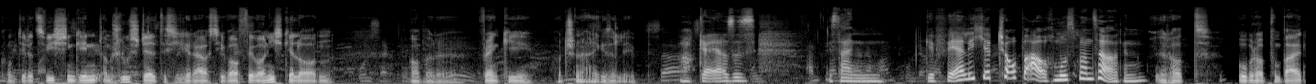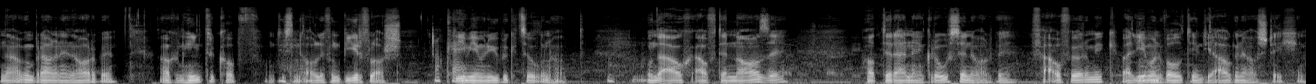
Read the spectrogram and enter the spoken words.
konnte dazwischen gehen. Am Schluss stellte sich heraus, die Waffe war nicht geladen, aber äh, Frankie hat schon einiges erlebt. Okay, also es ist ein gefährlicher Job auch, muss man sagen. Er hat oberhalb von beiden Augenbrauen eine Narbe, auch im Hinterkopf und die sind alle von Bierflaschen, okay. die ihm jemand übergezogen hat. Mhm. Und auch auf der Nase hat er eine große Narbe, V-förmig, weil jemand wollte ihm die Augen ausstechen.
